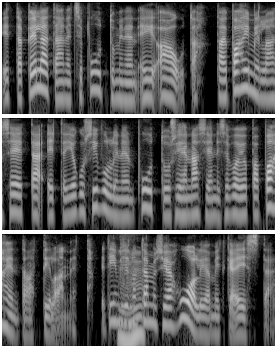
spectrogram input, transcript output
että pelätään, että se puuttuminen ei auta. Tai pahimmillaan se, että, että joku sivullinen puuttuu siihen asiaan, niin se voi jopa pahentaa tilannetta. Että ihmisillä mm-hmm. on tämmöisiä huolia, mitkä estää.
